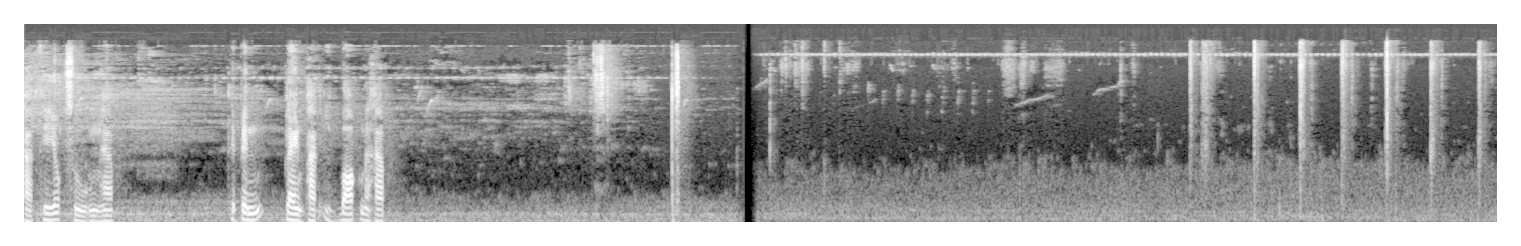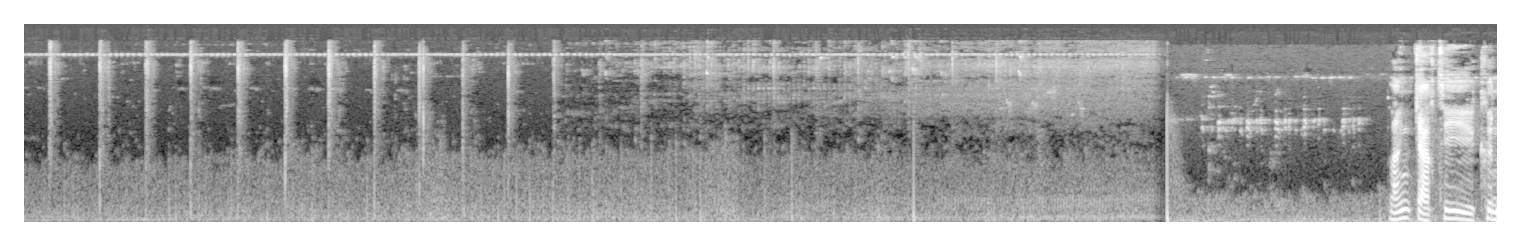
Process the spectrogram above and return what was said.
ผักที่ยกสูงนะครับ ที่เป็นแปลงผักอิฐบล็อกนะครับ หลังจากที่ขึ้น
